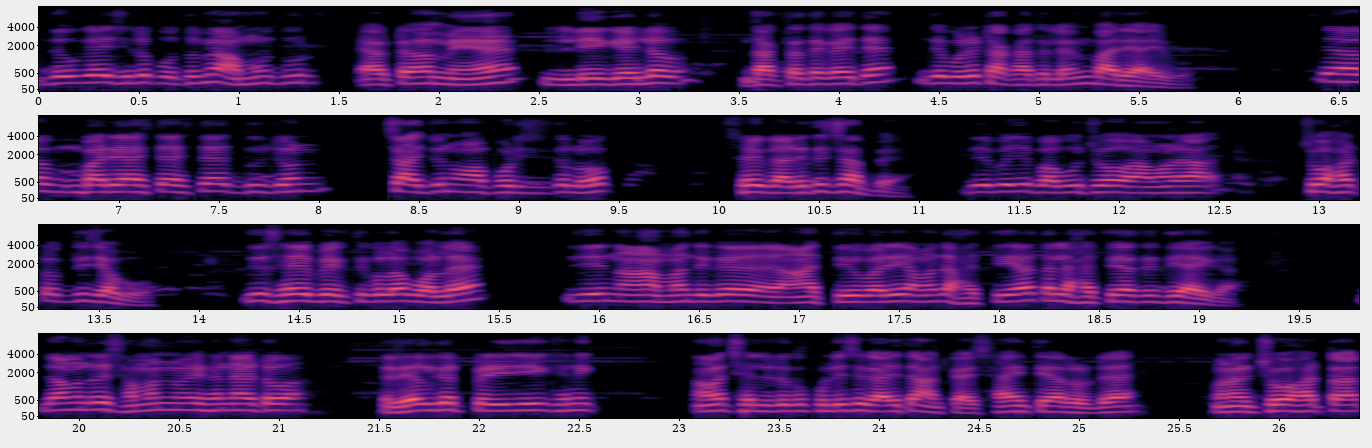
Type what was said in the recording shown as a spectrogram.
দিয়ে গিয়েছিল প্রথমে আমুদুর একটা মেয়ে নিয়ে গেছিল ডাক্তার দেখাইতে দিয়ে বলে টাকা তুলে আমি বাড়ি আসব বাড়ি আসতে আসতে দুজন, চারজন অপরিচিত লোক সেই গাড়িতে চাপবে। দিয়ে বলছে, বাবু, চো, আমরা চো হাট অব্দি যাব। দিয়ে সেই ব্যক্তিগুলো বলে যে, না, আমাদেরকে আত্মীয় বাড়ি, আমাদের হাতিয়া, তাহলে হাতিয়াতে দিয়ে আয়গা দিয়ে আমাদের সামান্য এখানে একটা রেলগেট পেরিয়ে এখানে আমার ছেলেটাকে পুলিশে গাড়িতে আটকায় সাঁইতিয়া রোডে। মানে চো হাটটার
